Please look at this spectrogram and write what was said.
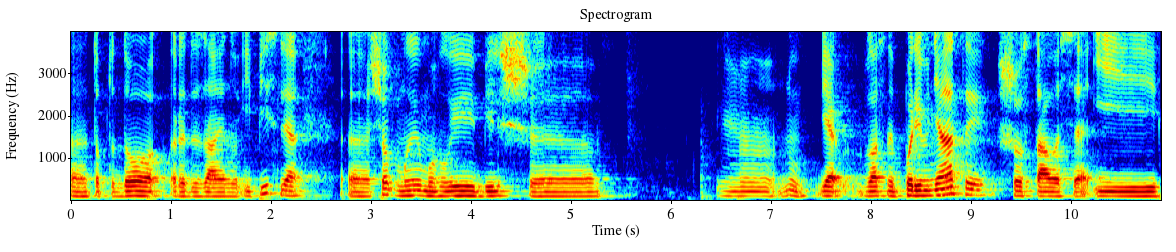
е, тобто до редизайну і після, щоб ми могли більш ну, я, власне, порівняти, що сталося, і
